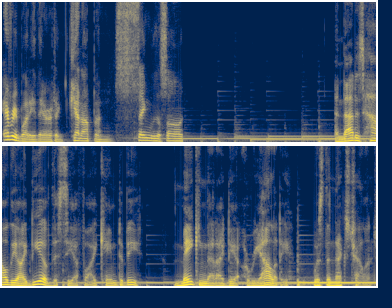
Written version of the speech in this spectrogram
everybody there to get up and sing the song. And that is how the idea of the CFI came to be. Making that idea a reality was the next challenge.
